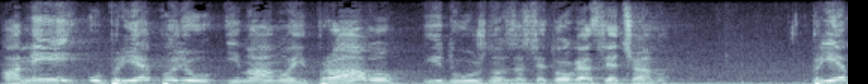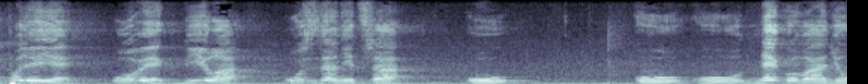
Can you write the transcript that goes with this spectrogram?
a mi u Prijepolju imamo i pravo i dužnost da se toga sećamo. Prijepolje je uvek bila uzdanica u u, u negovanju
